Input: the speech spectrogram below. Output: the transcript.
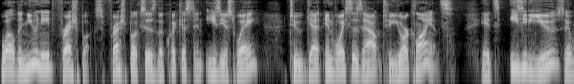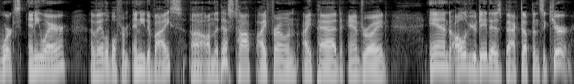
Well, then you need FreshBooks. FreshBooks is the quickest and easiest way to get invoices out to your clients. It's easy to use, it works anywhere, available from any device uh, on the desktop, iPhone, iPad, Android, and all of your data is backed up and secure.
